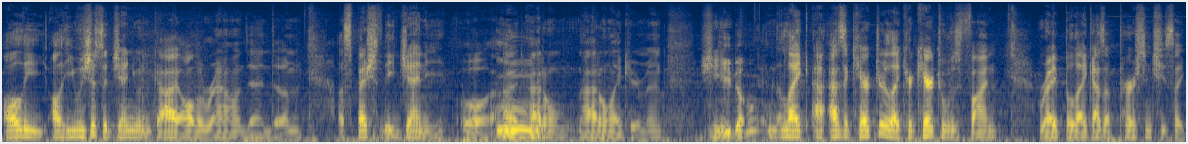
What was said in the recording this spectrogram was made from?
all he all he was just a genuine guy all around, and um, especially Jenny. Oh, I, I don't I don't like her, man. She You don't? like as a character, like her character was fun, right? But like as a person, she's like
